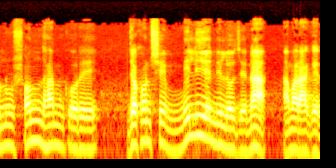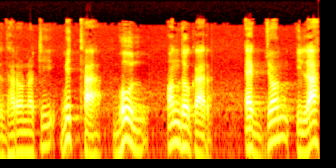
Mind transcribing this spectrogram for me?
অনুসন্ধান করে, যখন সে মিলিয়ে নিল যে না, আমার আগের ধারণাটি মিথ্যা, ভুল, অন্ধকার, একজন ইলাহ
